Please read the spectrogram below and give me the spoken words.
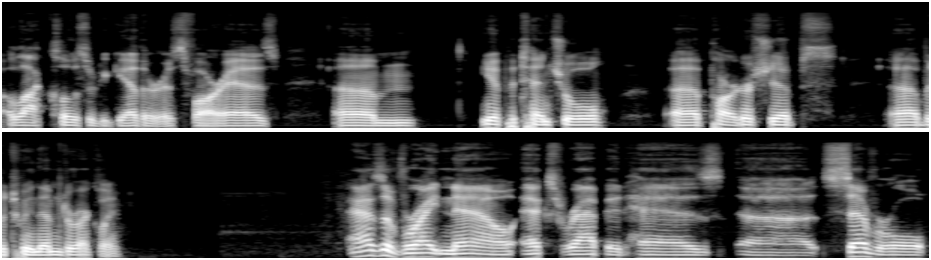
a lot closer together as far as um, you know potential uh, partnerships uh, between them directly. As of right now, X Rapid has uh, several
